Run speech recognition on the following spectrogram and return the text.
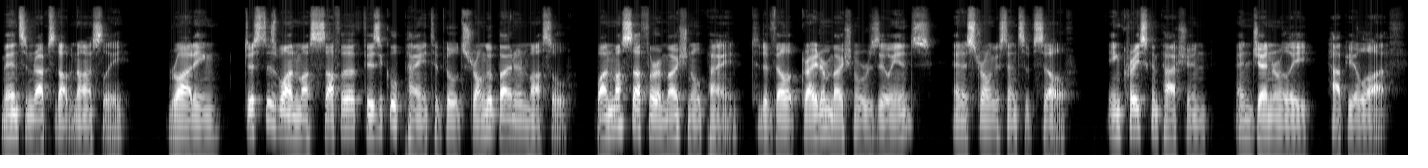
Manson wraps it up nicely writing, Just as one must suffer physical pain to build stronger bone and muscle, one must suffer emotional pain to develop greater emotional resilience and a stronger sense of self, increased compassion, and generally happier life.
